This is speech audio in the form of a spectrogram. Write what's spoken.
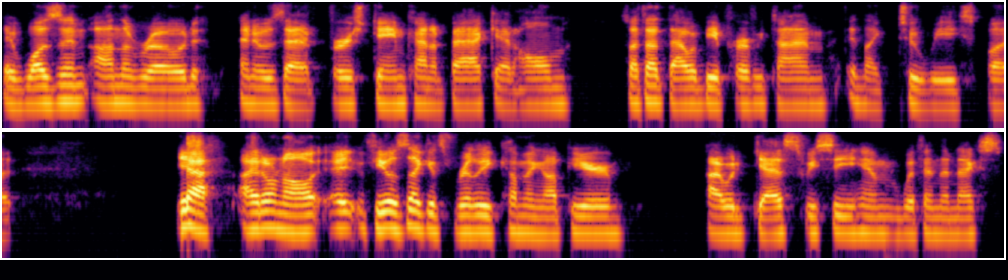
It wasn't on the road and it was that first game kind of back at home. So I thought that would be a perfect time in like two weeks. But yeah, I don't know. It feels like it's really coming up here. I would guess we see him within the next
